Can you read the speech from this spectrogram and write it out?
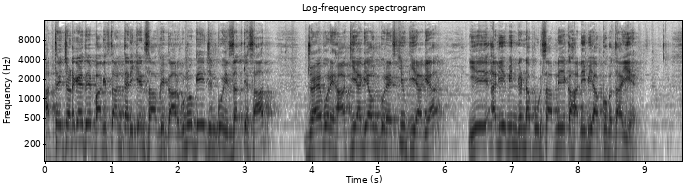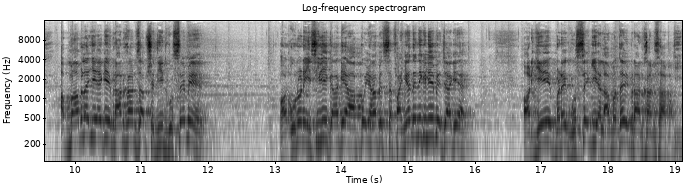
हत्थे चढ़ गए थे पाकिस्तान तरीके इंसाफ के कारकुनों के, जिनको इज़्ज़त के साथ जो है वो रिहा किया गया, उनको रेस्क्यू किया गया। ये अली अमीन गंडापुर साहब ने ये कहानी भी आपको बताई है। अब मामला यह है कि इमरान खान साहब शदीद गुस्से में और उन्होंने इसीलिए कहा कि आपको यहाँ पे सफाइयाँ देने के लिए भेजा गया और ये बड़े गुस्से की अलामत है इमरान खान साहब की।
